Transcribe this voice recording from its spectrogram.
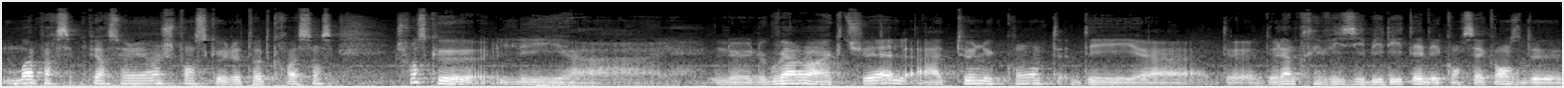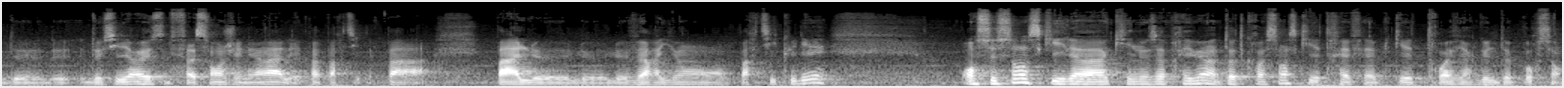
moi personnellement, je pense que le taux de croissance, je pense que les, euh, le, gouvernement actuel a tenu compte euh, de, l'imprévisibilité des conséquences de, de, de, ce virus de façon générale et pas, le, variant particulier. En ce sens qu'il nous a prévu un taux de croissance qui est très faible, qui est de 3,2%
